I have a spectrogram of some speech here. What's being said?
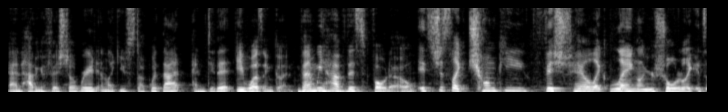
and having a fishtail braid, and like you stuck with that and did it. It wasn't good. Then we have this photo. It's just like chunky fishtail, like laying on your shoulder. Like, it's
